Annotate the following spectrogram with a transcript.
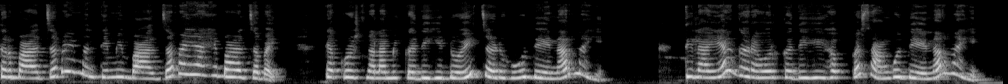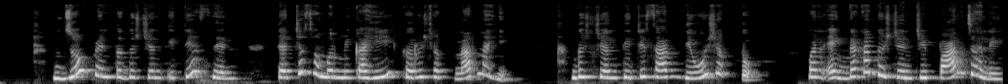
तर बाळजाबाई म्हणते मी बाळजाबाई आहे बाळजाबाई त्या कृष्णाला मी कधीही डोई चढवू देणार नाही. तिला या घरावर कधीही हक्क सांगू देणार नाही. जोपर्यंत दुष्यंत इथे असेल त्याच्यासमोर मी काहीही करू शकणार नाही. दुष्यंतीची साथ देऊ शकतो. पण एकदा का दुष्यंतची पार झाली?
